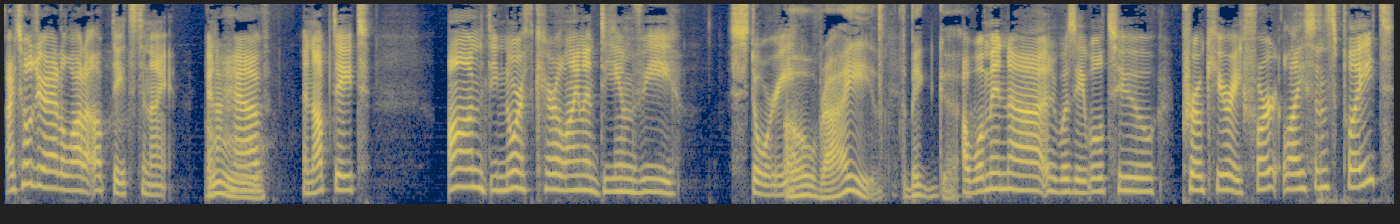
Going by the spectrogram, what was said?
I told you I had a lot of updates tonight, and I have an update on the North Carolina DMV story. Oh, right. The big. Uh, A woman uh, was able to procure a fart license plate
